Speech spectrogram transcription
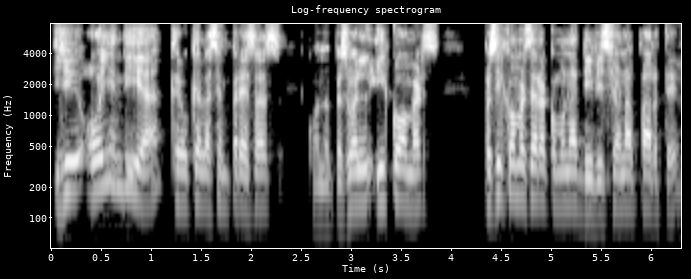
Y hoy en día creo que las empresas, cuando empezó el e-commerce, pues e-commerce era como una división aparte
